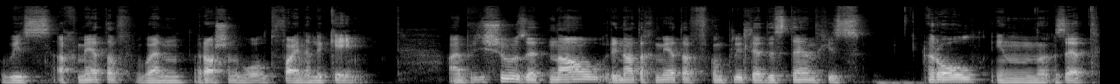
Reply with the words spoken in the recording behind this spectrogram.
with Akhmetov when Russian world finally came. I'm pretty sure that now Rinat Akhmetov completely understands his role in that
